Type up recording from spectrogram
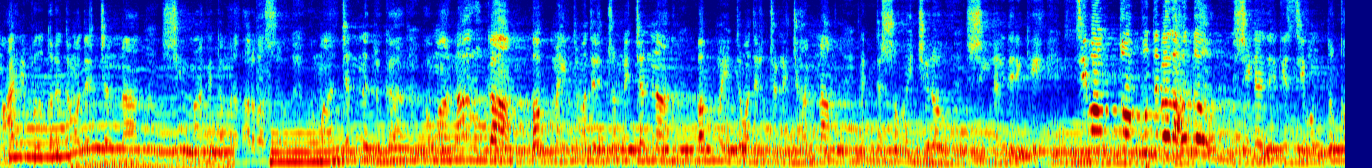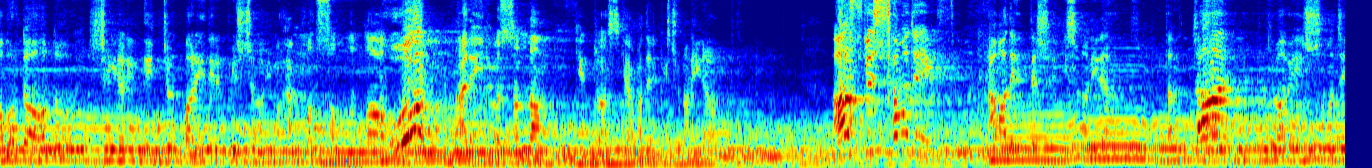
মায়ের পদতলে তোমাদের জান্নাত। সেই মাকে তোমরা ভালোবাসো। হুমা জান্নাতুকা, হুমা নারুকা। বাপ মাই তোমাদের জন্য জান্নাত, বাপ মাই তোমাদের জন্য জাহান্নাম। একটা সময় ছিল, সেই নারীদেরকে জীবন্ত পুঁতে বেলা হতো, সেই নারীদেরকে জীবন্ত কবর দেওয়া হতো। সেই নারীর ইজ্জত বাড়িয়ে দিলেন বিশ্বনবী মুহাম্মদ সাল্লাল্লাহু আলাইহি ওয়াসাল্লাম। কিন্তু আজকে আমাদের কিছু নারীরা আজকে সমাজে, আমাদের দেশের কিছু নারীরা তারা চায় কীভাবে সমাজে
